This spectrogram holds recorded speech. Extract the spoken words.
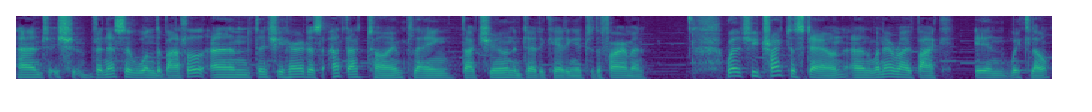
And sh Vanessa won the battle. And then she heard us at that time playing that tune and dedicating it to the firemen. Well, she tracked us down. And when I arrived back in Wicklow,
